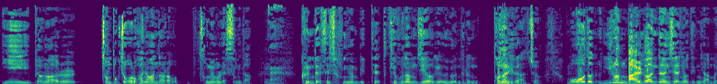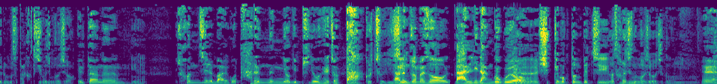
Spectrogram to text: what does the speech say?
이 변화를 전폭적으로 환영한다라고 성명을 냈습니다. 네. 그런데 새정년 밑에 특히 호남 지역의 의원들은 더 난리가 났죠. 어더 이런 말도 안 되는 제안이 어딨냐, 뭐 이러면서 발칵 뒤집어진 거죠. 일단은 예. 현질 말고 다른 능력이 필요해졌다. 그렇죠. 이제- 라는 점에서 난리 난 거고요. 예, 쉽게 먹던 배지가 사라지는 거죠, 지금. 예.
